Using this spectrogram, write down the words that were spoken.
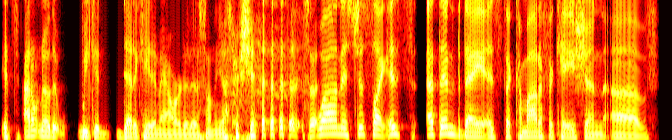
it's I don't know that we could dedicate an hour to this on the other show. so well, and it's just like it's at the end of the day, it's the commodification of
